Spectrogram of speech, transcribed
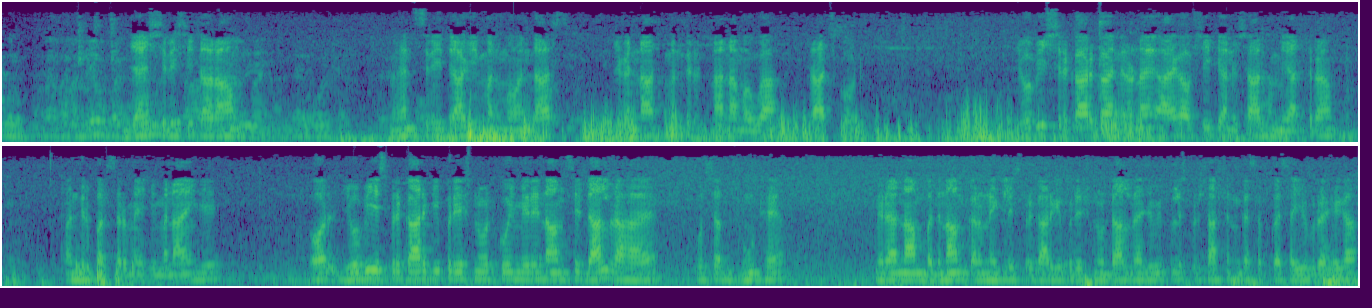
जय श्री सीताराम। महंत श्री त्यागी मनमोहन दास, जगन्नाथ मंदिर, नाना मऊआ, राजकोट। जो भी सरकार का निर्णय आएगा, उसी के अनुसार हम यात्रा मंदिर परिसर में ही मनाएँगे। और जो भी इस प्रकार की प्रेस नोट कोई मेरे नाम से डाल रहा है, वो सब झूठ है। मेरा नाम बदनाम करने के लिए इस प्रकार के प्रेस नोट डाल रहे हैं। जो भी पुलिस प्रशासन का सबका सहयोग रहेगा,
